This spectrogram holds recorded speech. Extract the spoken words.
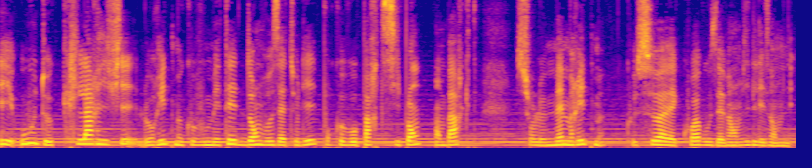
et ou de clarifier le rythme que vous mettez dans vos ateliers pour que vos participants embarquent sur le même rythme que ceux avec quoi vous avez envie de les emmener.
